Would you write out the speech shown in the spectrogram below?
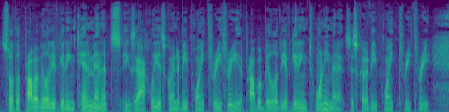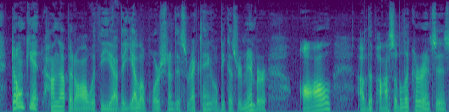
So the probability of getting 10 minutes exactly is going to be 0.33. The probability of getting 20 minutes is going to be 0.33. Don't get hung up at all with the uh, the yellow portion of this rectangle because remember, all of the possible occurrences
